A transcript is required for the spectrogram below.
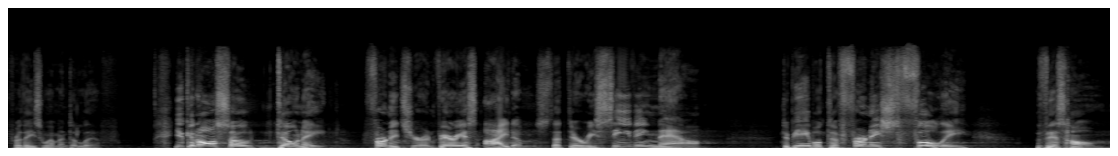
for these women to live. You can also donate furniture and various items that they're receiving now to be able to furnish fully this home.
